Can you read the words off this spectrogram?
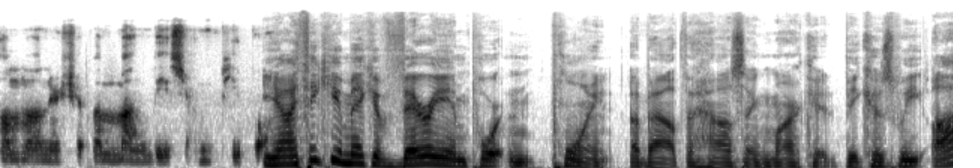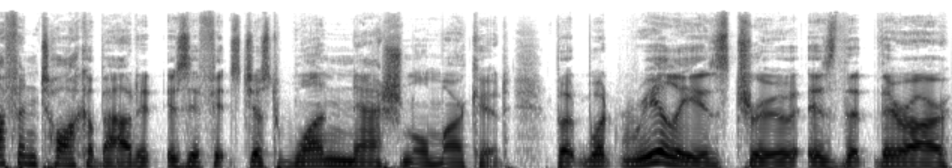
home ownership among these young people. Yeah, I think you make a very important point about the housing market because we often talk about it as if it's just one national market. But what really is true is that there are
